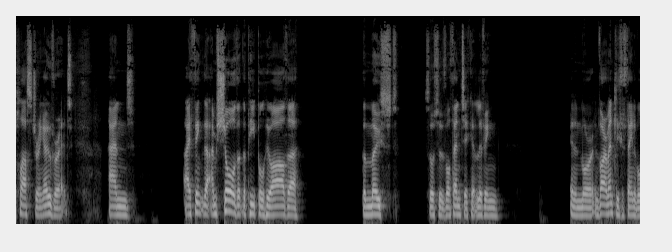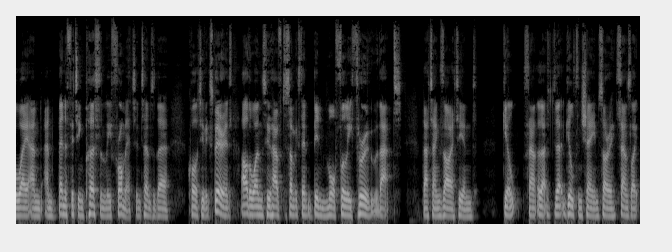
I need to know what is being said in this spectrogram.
plastering over it, and I think that I'm sure that the people who are the the most sort of authentic at living in a more environmentally sustainable way and and benefiting personally from it in terms of their quality of experience are the ones who have to some extent been more fully through that that anxiety and guilt sound that, that guilt and shame sorry sounds like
